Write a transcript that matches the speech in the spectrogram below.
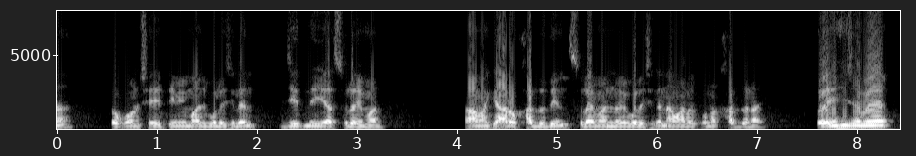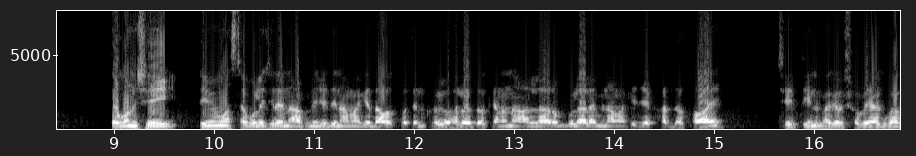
না। তখন সেই তিমি মাছ বলেছিলেন জিদ নেই আর সুলাইমান। তা আমাকে আরও খাদ্য দিন। সুলাইমান নবী বলেছিলেন, আমার কোনো খাদ্য নাই। তো এই হিসাবে তখন সেই তিমি মাছটা বলেছিলেন, আপনি যদি আমাকে দাওয়াত করতেন খুবই ভালো হতো। কেননা আল্লাহ রব্বুল আলমিন আমাকে যে খাদ্য খাওয়ায়, সেই তিন ভাগের সবে এক ভাগ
